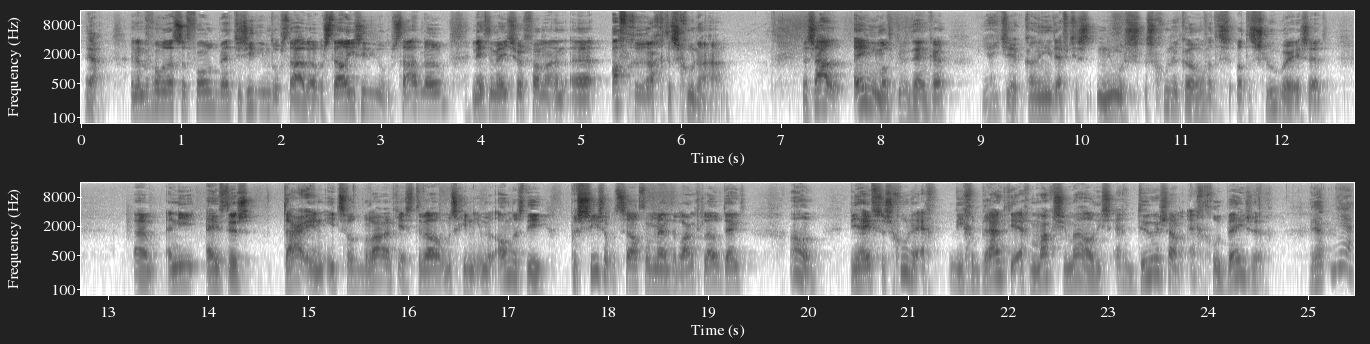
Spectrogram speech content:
Ja. En dan bijvoorbeeld als het voorbeeld bent, je ziet iemand op straat lopen. Stel je ziet iemand op straat lopen en die heeft een beetje een soort van een eh, afgerachte schoenen aan. Dan zou één iemand kunnen denken, jeetje, kan er niet eventjes nieuwe schoenen komen? Wat, is, wat een sloeber is het? Ehm, en die heeft dus daarin iets wat belangrijk is. Terwijl misschien iemand anders die precies op hetzelfde moment er langs loopt, denkt, oh, die heeft zijn schoenen echt, die gebruikt die echt maximaal. Die is echt duurzaam, echt goed bezig. Ja. ja.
